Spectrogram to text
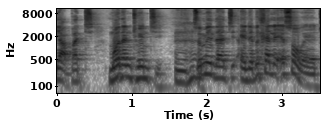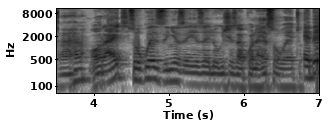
yeah but more than 20 so mean that and ebehlale esoweto Uh-huh. all right so kwezinye zelokishi zakhona esoweto. Ebe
